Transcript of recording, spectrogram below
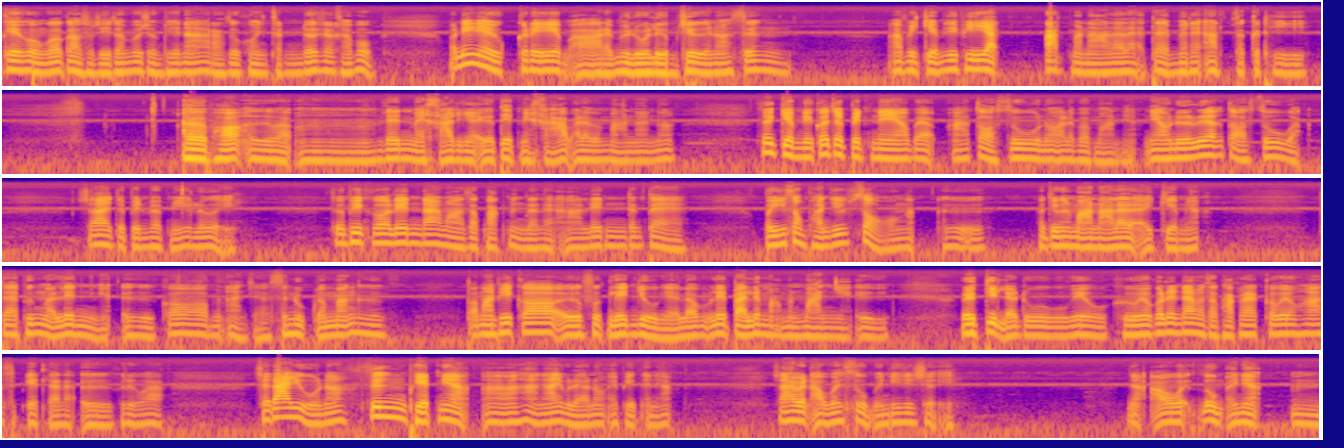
โอเคผมก็กล่าวสวัสดีท่านผู้ชมที่น่ารักทุกคนกันด้วยนะครับผมวันนี้เนี่ยเกมอะไรไม่รู้ลืมชื่อเนาะซึ่งอาเป็นเกมที่พี่อยากอัดมานานแล้วแหละ แต่ไม่ได้อัดสักที เออเพราะเออแบบเล่นไมค r a f t อย่างเงี้ยเออติดไมค r a f t อะไรประมาณนั้นเนาะซึ่งเกมนี้ก็จะเป็นแนวแบบอ่าต่อสู้เนาะอะไรประมาณเนี้ยแนวเนื้อเรื่องต่อสู้อะ ใช่จะเป็นแบบนี้เลย ซึ่งพี่ก็เล่นได้มาสักพักหนึ่งแล้วแหละอ่าเล่นตั้งแต่ ปี2022อะเออจริงๆมันมานานแล้วแหละไอเกมเนี้ย แต่เพิ่งมาเล่นอย่างเงี้ยเออก็มันอาจจะสนุกแล้วมั้งคือตอนนั้นพี่ก็เออฝึกเล่นอยู่ไงแล้วเล่นไปเล่นมามันมันไงเออเลยติดแล้วดูเวลคือเวลก็เล่นได้มาสักพักแล้วก็เวล51แล้วแหละเออก็ถือว่าใช้ได้อยู่นะซึ่งเพชรเนี่ยอ่าหาง่ายอยู่แล้วเนาะไอเพชรอันเนี้ยใช่เป็นเอาไว้สุ่มไอ้นี่เฉยๆเนี่ยเอาไว้สุ่มไอเนี่ยอืม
